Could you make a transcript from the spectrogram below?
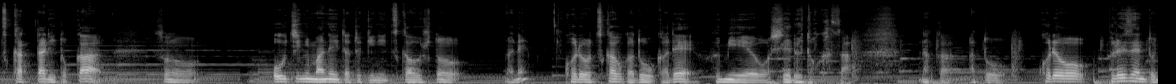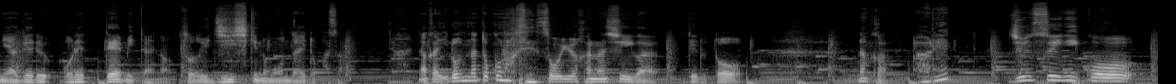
使ったりとか、その、お家に招いた時に使う人がね、これを使うかどうかで踏み絵をしてるとかさ、なんか、あと、これをプレゼントにあげる俺ってみたいな、そういう自意識の問題とかさ、なんかいろんなところで そういう話が出ると、なんか、あれ？純粋にこう、好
